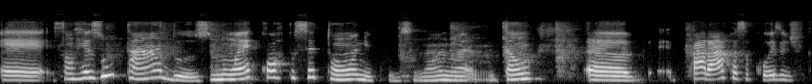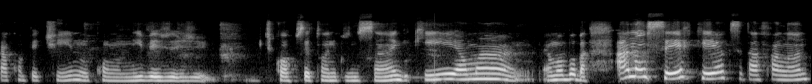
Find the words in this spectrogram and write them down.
é, são resultados, não é corpos cetônicos. Né? Não é, então, é, parar com essa coisa de ficar competindo com níveis de, de, corpos cetônicos no sangue, que é uma, é uma bobagem. A não ser que, é o que você estava falando,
